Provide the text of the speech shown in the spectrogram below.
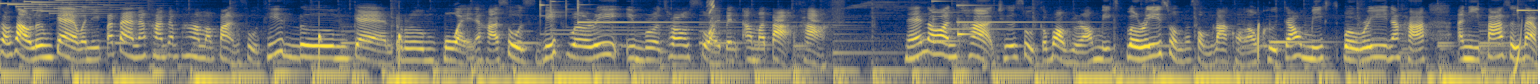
สาวๆลืมแก่วันนี้ป้าแตนนะคะ จะพามาปั่นสูตรที่ลืมแก่ลืมป่วยนะคะ สูตร Big Berry Immortal สวยเป็นอมตะค่ะ แน่นอนค่ะ ชื่อสูตรก็บอกอยู่แล้ว Mix Berry ส่วนผสมหลักของเราคือเจ้า Mix Berry นะคะ อันนี้ป้าซื้อแบบ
